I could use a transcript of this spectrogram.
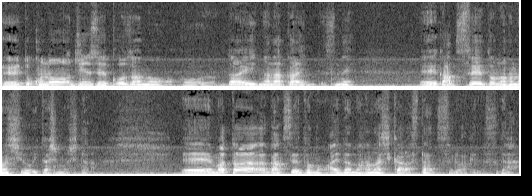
えーと、この人生講座の第7回にですね、えー、学生との話をいたしました、えー、また学生との間の話からスタートするわけですが、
